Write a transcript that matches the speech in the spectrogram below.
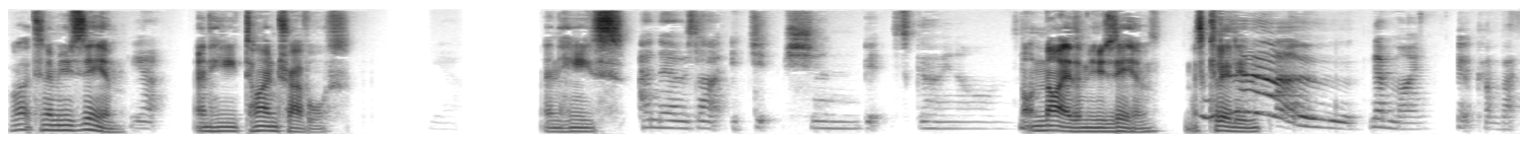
Worked in a museum, Yeah. And he time travels, and he's And there was like Egyptian bits going on. not Night of the Museum. That's clearly. No, never mind. It'll come back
